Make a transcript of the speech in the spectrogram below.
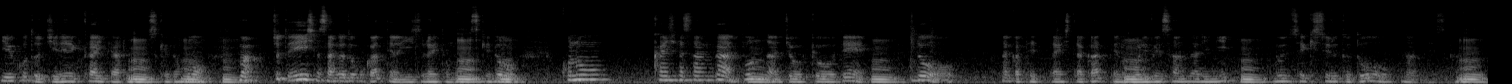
いうことを事例書いてあるんですけども、まあ、ちょっと A 社さんがどこかっていうのは言いづらいと思うんですけど、うん。この会社さんがどんな状況でうん。どうなんか撤退したかっていうのをうん森部さんなりにうん。分析するとどうなんですか、うん。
